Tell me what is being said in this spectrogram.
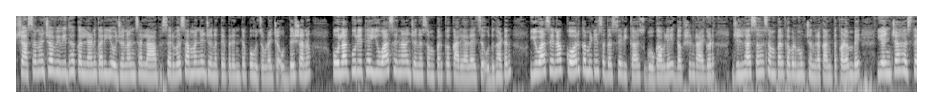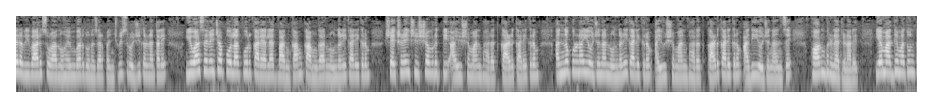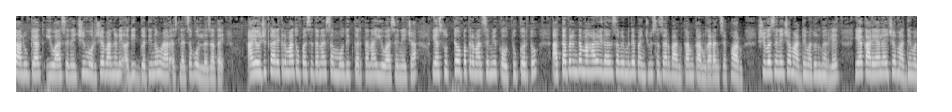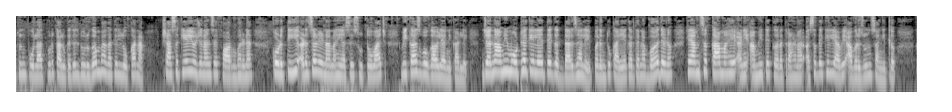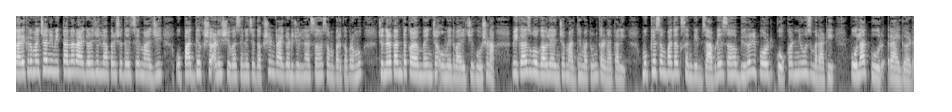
शासनाच्या विविध कल्याणकारी योजनांचा लाभ सर्वसामान्य जनतेपर्यंत पोहोचवण्याच्या उद्देशानं पोलादपूर येथे युवा सेना जनसंपर्क कार्यालयाचे उद्घाटन. युवा सेना कोअर कमिटी सदस्य विकास गोगावले दक्षिण रायगड जिल्हा सहसंपर्क प्रमुख चंद्रकांत कळंबे यांच्या हस्ते रविवार सोळा नोव्हेंबर दोन हजार पंचवीस रोजी करण्यात आले. युवा सेनेच्या पोलादपूर कार्यालयात बांधकाम कामगार नोंदणी कार्यक्रम शैक्षणिक शिष्यवृत्ती आयुष्यमान भारत कार्ड कार्यक्रम अन्नपूर्णा योजना नोंदणी कार्यक्रम आयुष्यमान भारत कार्ड कार्यक्रम आदी योजनांचे फॉर्म भरण्यात येणार आहेत. या माध्यमातून तालुक्यात युवा सेनेची मोर्चे बांधणी अधिक गतीनं होणार असल्याचं बोललं जात आहे आयोजित कार्यक्रमात उपस्थितांना संबोधित करताना युवा सेनेच्या या स्तुत्य उपक्रमाचे मी कौतुक करतो. आतापर्यंत महाड विधानसभेमध्ये पंचवीस हजार बांधकाम कामगारांचे फॉर्म शिवसेनेच्या माध्यमातून भरलेत. या कार्यालयाच्या माध्यमातून पोलादपूर तालुक्यातील दुर्गम भागातील लोकांना शासकीय योजनांचे फॉर्म भरण्यात कोणतीही अडचण येणार नाही असे सुतोवाच विकास गोगावले यांनी काढले. ज्यांना आम्ही मोठं केले ते गद्दार झाले परंतु कार्यकर्त्यांना बळ देणं हे आमचं काम आहे आणि आम्ही ते करत राहणार असं देखील यावेळी आवर्जून सांगितलं. कार्यक्रमाच्या निमित्तानं रायगड जिल्हा परिषदेचे माजी उपाध्यक्ष आणि शिवसेनेचे दक्षिण रायगड जिल्हा सहसंपर्क प्रमुख चंद्रकांत कळंबे यांच्या उमेदवारीची घोषणा विकास गोगावले यांच्या माध्यमातून करण्यात आली. मुख्य संपादक Sandeep जाबडेसह bureau report Konkan news Marathi Poladpur Raigad.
